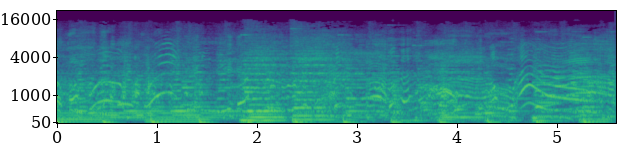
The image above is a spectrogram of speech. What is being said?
Ah!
